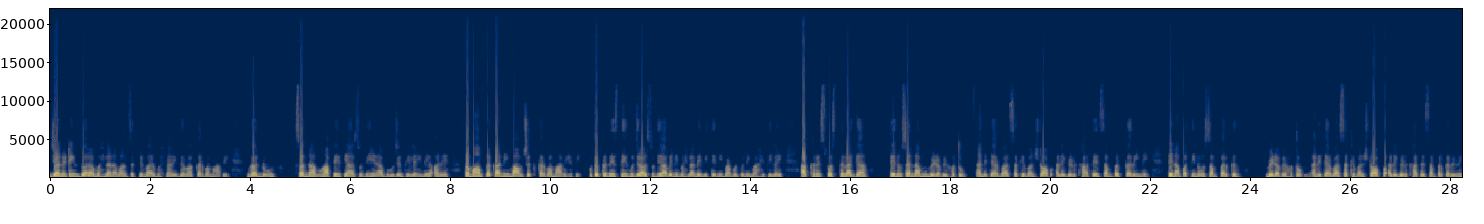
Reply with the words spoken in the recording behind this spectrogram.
જેની ટીમ દ્વારા મહિલાના માનસિક બીમાર મહિલાની દવા કરવામાં આવી. ઘરનું સરનામું આપે ત્યાં સુધી એના ભોજનથી લઈને અને તમામ પ્રકારની માવજત કરવામાં આવી હતી. ઉત્તર પ્રદેશથી ગુજરાત સુધી આવેલી મહિલાને વીતેલી બાબતોની માહિતી લઈ આખરે સ્વસ્થ લાગ્યા તેનું સરનામું મેળવ્યું હતું અને ત્યારબાદ સખી વન સ્ટોપ અલીગઢ ખાતે સંપર્ક કરીને તેના પતિનો સંપર્ક મેળવ્યો હતો અને ત્યારબાદ સખી વન સ્ટોપ અલીગઢ ખાતે સંપર્ક કરીને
